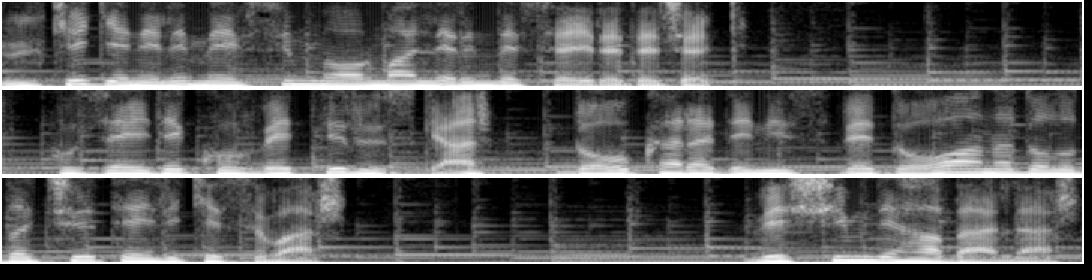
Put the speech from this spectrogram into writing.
ülke geneli mevsim normallerinde seyredecek. Kuzeyde kuvvetli rüzgar, Doğu Karadeniz ve Doğu Anadolu'da çığ tehlikesi var. Ve şimdi haberler.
